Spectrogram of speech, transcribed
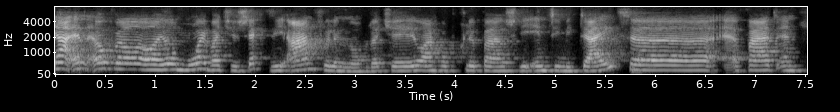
Ja, en ook wel heel mooi wat je zegt, die aanvulling nog. Dat je heel erg op Clubhouse die intimiteit eh, ervaart. En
